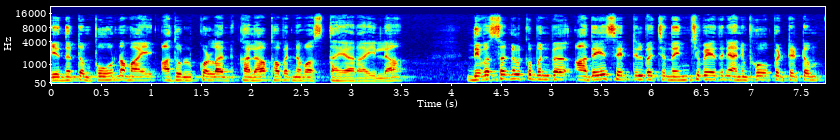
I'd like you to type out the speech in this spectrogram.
എന്നിട്ടും പൂർണമായി അത് ഉൾക്കൊള്ളാൻ കലാഭവൻ നവാസ് തയ്യാറായില്ല. ദിവസങ്ങൾക്ക് മുൻപ് അതേ സെറ്റിൽ വെച്ച് നെഞ്ചുവേദന അനുഭവപ്പെട്ടിട്ടും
